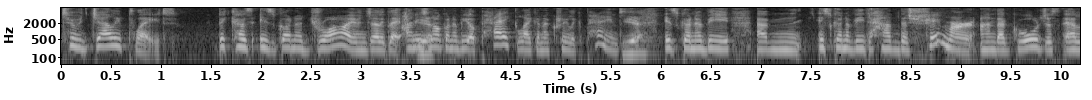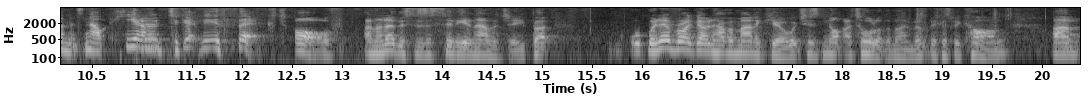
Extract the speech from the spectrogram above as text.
to jelly plate because it's going to dry on jelly plate and it's Yeah. not going to be opaque like an acrylic paint. Yeah. It's going to be um, it's going to be have the shimmer and the gorgeous elements. Now here You know, to get the effect of, and I know this is a silly analogy, but whenever I go and have a manicure, which is not at all at the moment because we can't, um,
